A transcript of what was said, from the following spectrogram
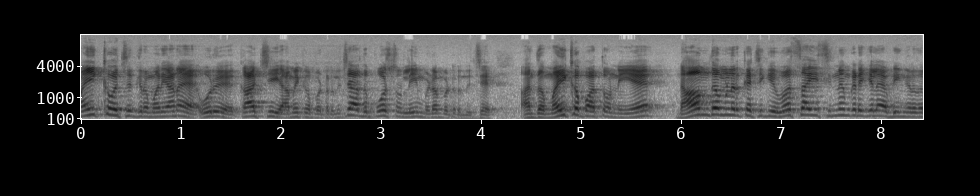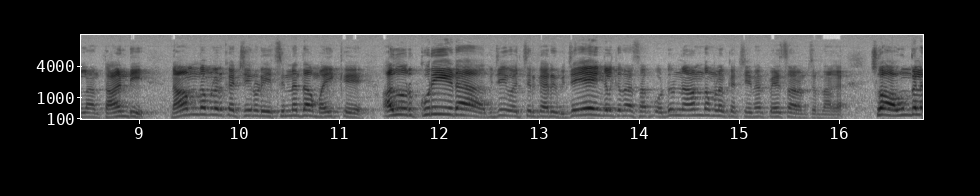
மைக்கை வச்சுருக்கிற மாதிரியான ஒரு காட்சி அமைக்கப்பட்டிருந்துச்சு. அந்த போஸ்டர்லையும் இடம்பெற்றிருந்துச்சு. அந்த மைக்கை பார்த்தோன்னே நாம் தமிழர் கட்சிக்கு விவசாயி சின்னம் கிடைக்கல அப்படிங்கிறதெல்லாம் தாண்டி நாம் தமிழர் கட்சியினுடைய சின்னதாக மைக்கு அது ஒரு குறியீடாக விஜய் வச்சுருக்காரு. விஜயே எங்களுக்கு தான் சப்போர்ட்டு நாம் தமிழர் கட்சியினர் பேச ஆரம்பிச்சிருந்தாங்க. ஸோ அவங்கள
